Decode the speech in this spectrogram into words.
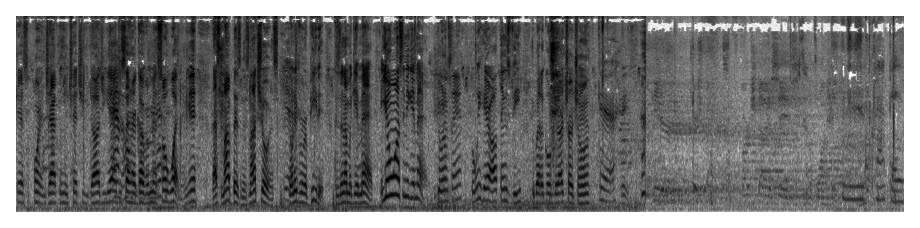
Here supporting Jacqueline Uchechi Udoji. Yeah, And just the said her government. government. So what? Yeah, that's my business, not yours. Yeah. Don't even repeat it, because then I'm gonna get mad. And you don't want to see me get mad. You get what I'm saying? But we here, all things V. We better go get our church on. Yeah. Peace. Clapping.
